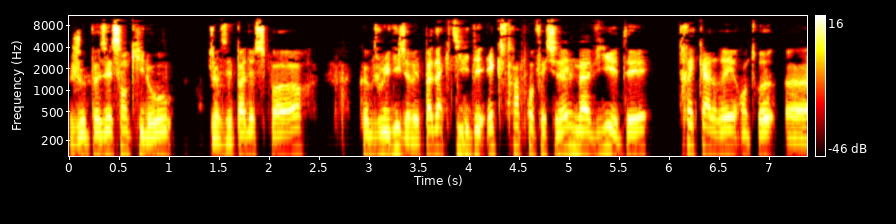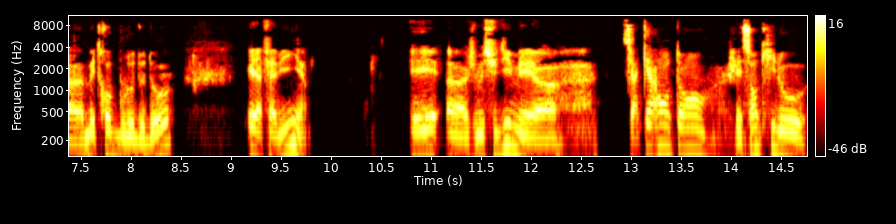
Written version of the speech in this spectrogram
je pesais 100 kilos, je faisais pas de sport. Comme je vous l'ai dit, j'avais pas d'activité extra-professionnelle. Ma vie était très cadrée entre euh, métro, boulot, dodo et la famille. Et euh, je me suis dit, mais euh, si à 40 ans, j'ai 100 kilos,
